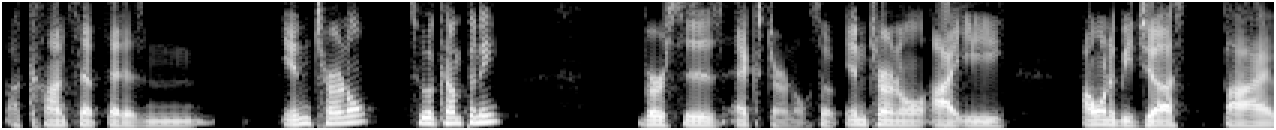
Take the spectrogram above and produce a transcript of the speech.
a concept that is m- internal to a company versus external. So internal, i.e., I want to be just by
